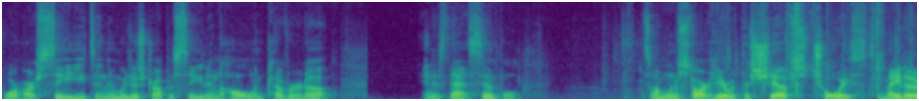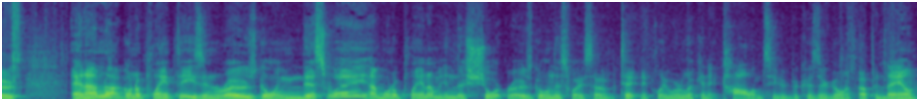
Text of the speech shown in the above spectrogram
for our seeds and then we just drop a seed in the hole and cover it up. And it's that simple. So I'm going to start here with the Chef's Choice tomatoes. And I'm not going to plant these in rows going this way. I'm going to plant them in the short rows going this way. So technically we're looking at columns here because they're going up and down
